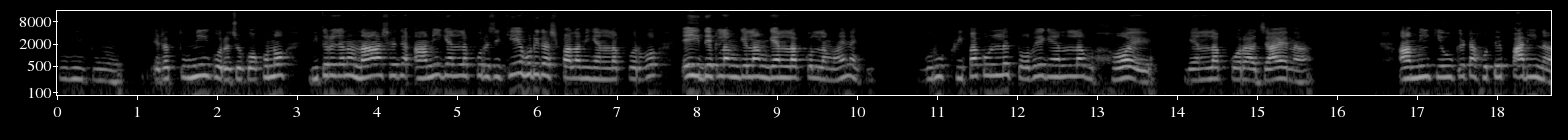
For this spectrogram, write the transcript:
তুমি তুমি। এটা তুমিই করেছ। কখনো ভিতরে যেন না আসে যে আমি জ্ঞান লাভ করেছি, কে হরিদাস পাল আমি জ্ঞান লাভ করব? এই দেখলাম, গেলাম, জ্ঞান লাভ করলাম, হয় নাকি? গুরু কৃপা করলে তবে জ্ঞান লাভ হয়, জ্ঞান লাভ করা যায় না। আমি কেউ কেটা হতে পারি না।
